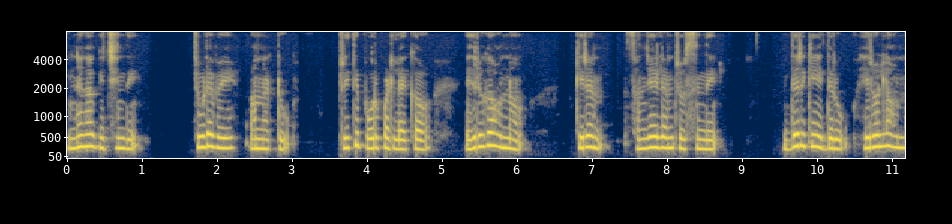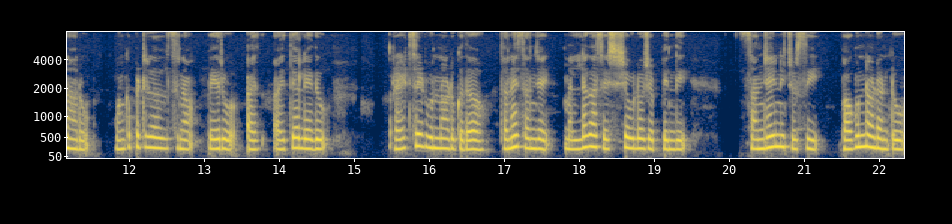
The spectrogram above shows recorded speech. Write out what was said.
చిన్నగా గిచ్చింది. చూడవే అన్నట్టు. ప్రీతి పోరుపడలేక ఎదురుగా ఉన్న కిరణ్ సంజయ్లను చూసింది. ఇద్దరికి ఇద్దరు హీరోల్లా ఉన్నారు. వంక పెట్టాల్సిన పేరు అయితే లేదు. రైట్ సైడ్ ఉన్నాడు కదా? తనే సంజయ్ మెల్లగా శశి చెవిలో చెప్పింది. సంజయ్ని చూసి బాగున్నాడంటూ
